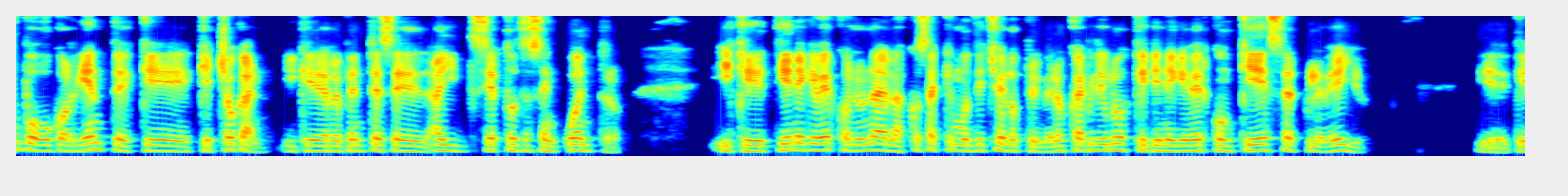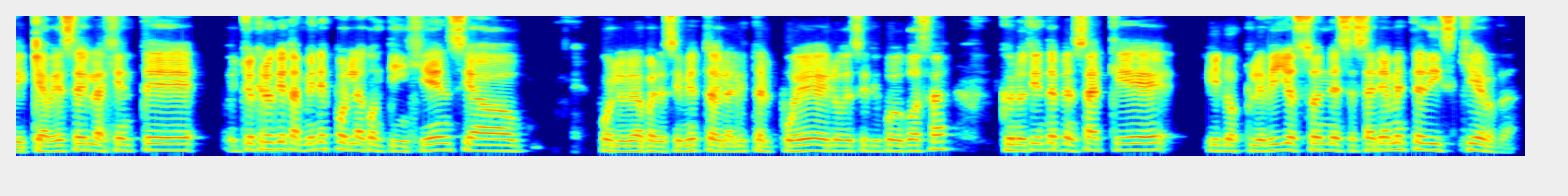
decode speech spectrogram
grupos o corrientes que, que, chocan y que de repente se, hay ciertos desencuentros y que tiene que ver con una de las cosas que hemos dicho en los primeros capítulos que tiene que ver con qué es ser plebeyo. Y que, que a veces la gente, yo creo que también es por la contingencia por el aparecimiento de la lista del pueblo, ese tipo de cosas, que uno tiende a pensar que los plebeyos son necesariamente de izquierda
